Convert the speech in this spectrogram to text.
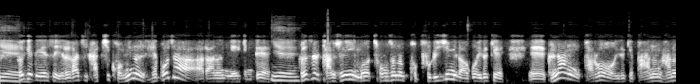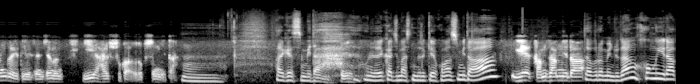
예. 거기에 대해서 여러 가지 같이 고민을 해보자라는 얘기인데 예. 그것을 단순히 뭐 총선은 포퓰리즘이라고 이렇게 예, 그냥 바로 이렇게 반응하는 거에 대해서는 저는 이해할 수가 없습니다. 음. 알겠습니다. 예. 오늘 여기까지 말씀드릴게요. 고맙습니다. 예, 감사합니다. 더불어민주당 홍일학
